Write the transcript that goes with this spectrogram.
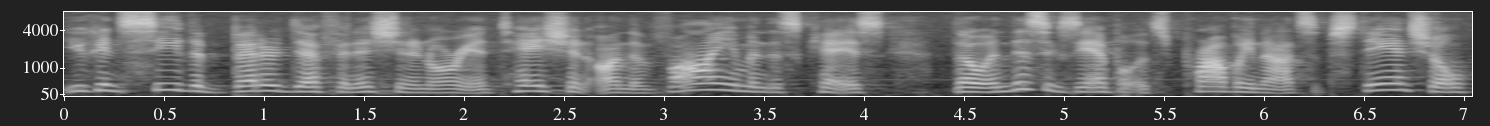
you can see the better definition and orientation on the volume in this case, though in this example it's probably not substantial,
